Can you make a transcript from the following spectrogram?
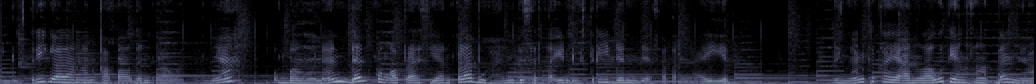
industri galangan kapal dan perawatannya, pembangunan dan pengoperasian pelabuhan beserta industri dan jasa terkait. Dengan kekayaan laut yang sangat banyak,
